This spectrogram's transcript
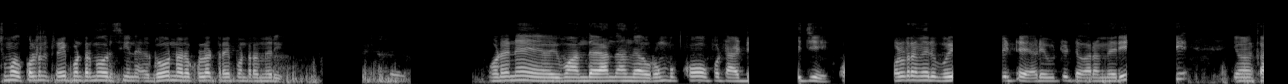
சும்மா கொல்ல ட்ரை பண்ற மாதிரி ஒரு சீன் கவர்னரை கொல்ல ட்ரை பண்ற மாதிரி. உடனே இவன் அந்த அந்த அந்த ரொம்ப கோவப்பட்டு அடிச்சு கொல்ற மாதிரி போயிட்டு அப்படியே விட்டுட்டு வர மாதிரி இவன் க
